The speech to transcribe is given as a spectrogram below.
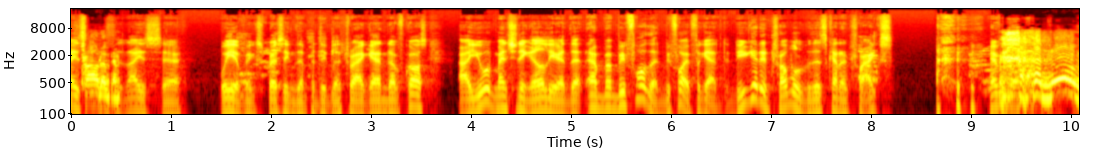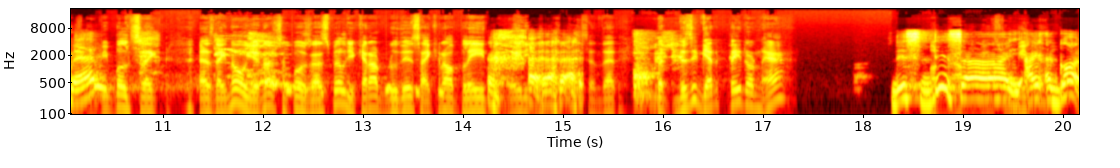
nice, proud of them. nice uh, way of expressing the particular track. And of course, uh, you were mentioning earlier that, uh, but before that, before I forget, do you get in trouble with this kind of tracks? Have you ever- no man people it's like it's like no you're not supposed as well you cannot do this i cannot play it on radio this and that but does it get played on air This this uh, I, I got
